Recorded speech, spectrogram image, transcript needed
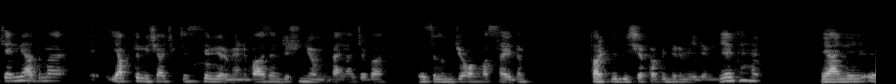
kendi adıma yaptığım işi açıkçası seviyorum. Yani bazen düşünüyorum ben acaba yazılımcı olmasaydım farklı bir iş yapabilir miydim diye de yani e,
